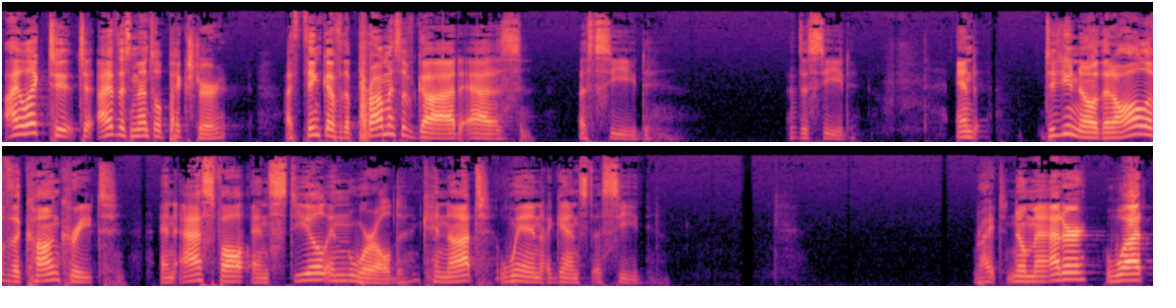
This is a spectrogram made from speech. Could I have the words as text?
I like to, to, I have this mental picture. I think of the promise of God as a seed. As a seed. And did you know that all of the concrete and asphalt and steel in the world cannot win against a seed? Right? No matter what,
